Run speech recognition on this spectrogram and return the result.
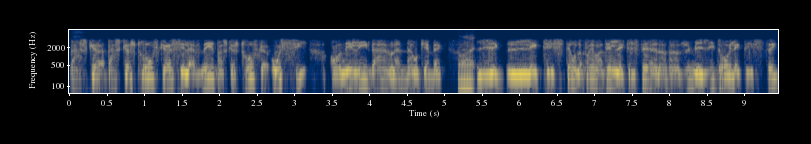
parce que parce que je trouve que c'est l'avenir, parce que je trouve que aussi on est leader là-dedans au Québec. L'électricité, on n'a pas inventé l'électricité, bien entendu, mais l'hydroélectricité,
